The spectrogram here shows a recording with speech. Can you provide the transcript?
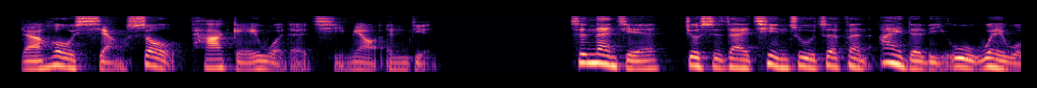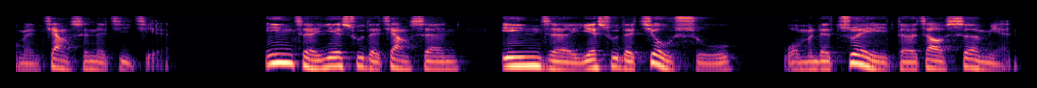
然后享受他给我的奇妙恩典。圣诞节就是在庆祝这份爱的礼物为我们降生的季节。因着耶稣的降生，因着耶稣的救赎，我们的罪得到赦免，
